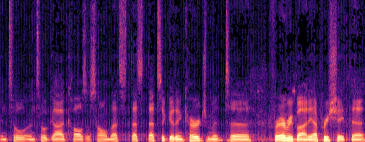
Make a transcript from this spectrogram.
until until God calls us home. That's that's that's a good encouragement to, for everybody. I appreciate that.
